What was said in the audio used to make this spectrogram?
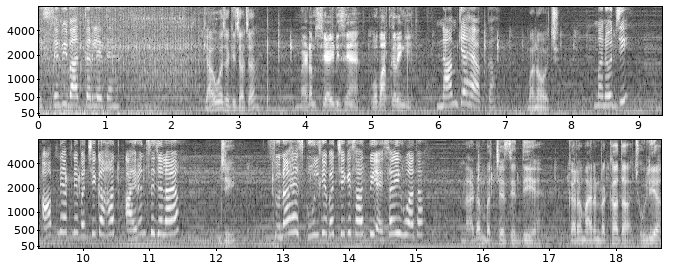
इससे भी बात कर लेते हैं। क्या हुआ जगी चाचा? मैडम सीआईडी से हैं वो बात करेंगी। नाम क्या है आपका? मनोज। मनोज जी आपने अपने बच्चे का हाथ आयरन से जलाया? जी। सुना है स्कूल के बच्चे के साथ भी ऐसा ही हुआ था। मैडम बच्चे जिद्दी हैं। गरम आयरन रखा था छू लिया।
